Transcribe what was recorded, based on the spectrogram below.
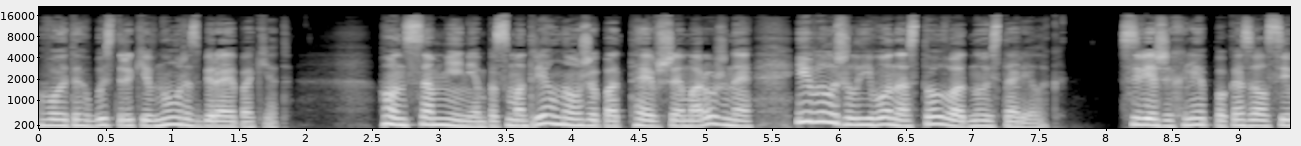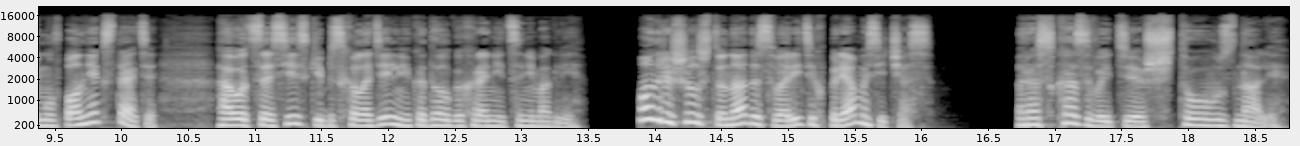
Войтых быстро кивнул, разбирая пакет. Он с сомнением посмотрел на уже подтаявшее мороженое и выложил его на стол в одну из тарелок. Свежий хлеб показался ему вполне кстати, а вот сосиски без холодильника долго храниться не могли. Он решил, что надо сварить их прямо сейчас. «Рассказывайте, что узнали»,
